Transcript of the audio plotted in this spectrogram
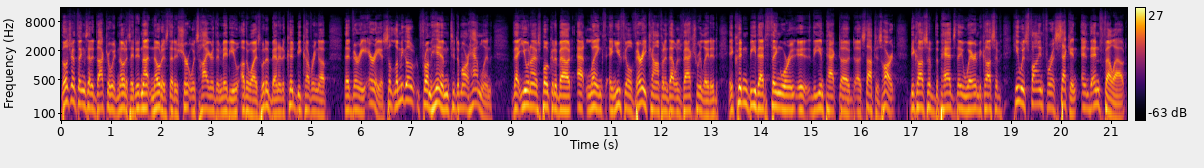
Those are things that a doctor would notice. I did not notice that his shirt was higher than maybe you otherwise would have been, and it could be covering up that very area. So let me go from him to Damar Hamlin that you and I have spoken about at length, and you feel very confident that was vax related. It couldn't be that thing where it, the impact uh, uh, stopped his heart because of the pads they wear and because of he was fine for a second and then fell out.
